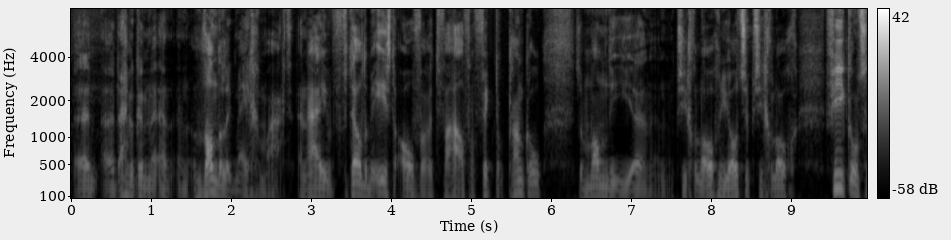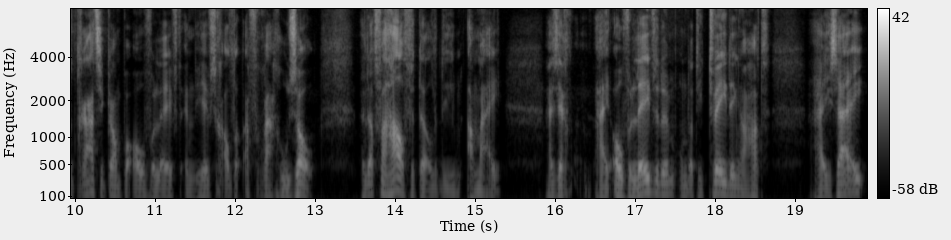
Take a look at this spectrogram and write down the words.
En eh, daar heb ik een, een, een wandeling mee gemaakt. En hij vertelde me eerst over het verhaal van Victor Krankel. Een man die, eh, een psycholoog, een Joodse psycholoog, vier concentratiekampen overleeft. En die heeft zich altijd afgevraagd, hoezo? En dat verhaal vertelde hij aan mij. Hij zegt, hij overleefde hem omdat hij twee dingen had. Hij zei,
